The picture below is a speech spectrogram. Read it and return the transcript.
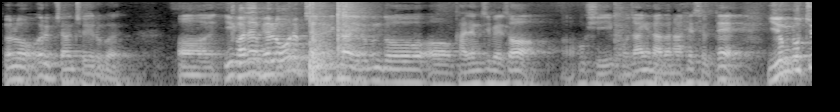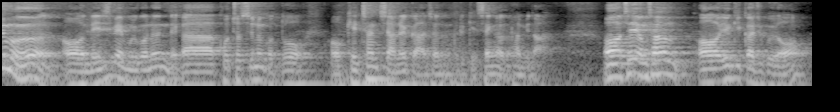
별로 어렵지 않죠, 여러분. 어, 이 과정 별로 어렵지 않으니까 여러분도 어, 가정집에서 어, 혹시 고장이 나거나 했을 때 이 정도쯤은 어, 내 집의 물건은 내가 고쳐 쓰는 것도 어, 괜찮지 않을까 저는 그렇게 생각을 합니다. 어, 제 영상은 어, 여기까지고요.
